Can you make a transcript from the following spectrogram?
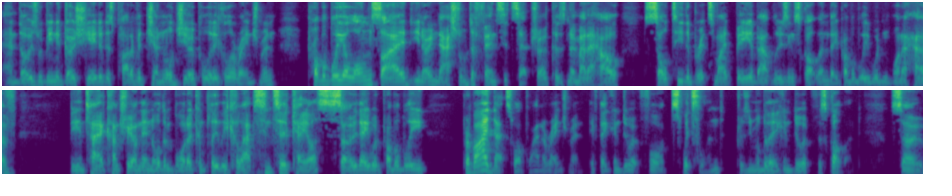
and those would be negotiated as part of a general geopolitical arrangement, probably alongside you know national defense, etc. Because no matter how salty the Brits might be about losing Scotland, they probably wouldn't want to have the entire country on their northern border completely collapse into chaos. So they would probably provide that swap line arrangement. If they can do it for Switzerland, presumably they can do it for Scotland. So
